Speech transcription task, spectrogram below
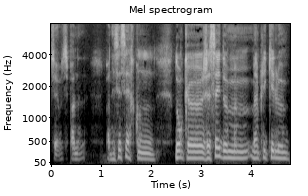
c'est pas, pas nécessaire, quoi. Mm. Donc, euh, j'essaye de m'impliquer le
